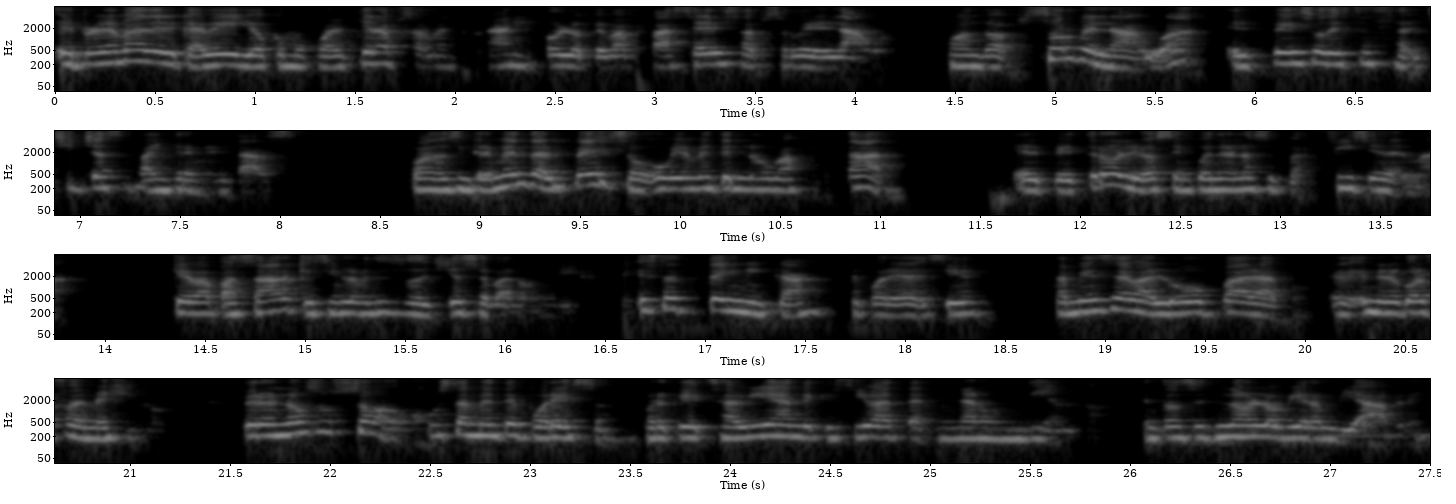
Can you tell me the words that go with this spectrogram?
El problema del cabello, como cualquier absorbente orgánico, lo que va a hacer es absorber el agua. Cuando absorbe el agua, el peso de estas salchichas va a incrementarse. Cuando se incrementa el peso, obviamente no va a flotar, el petróleo se encuentra en la superficie del mar. ¿Qué va a pasar? Que simplemente esas salchichas se van a hundir. Esta técnica, se podría decir, también se evaluó para, en el Golfo de México, pero no se usó justamente por eso, porque sabían de que se iba a terminar hundiendo. Entonces no lo vieron viable.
